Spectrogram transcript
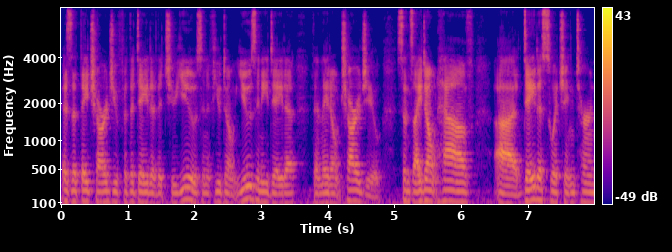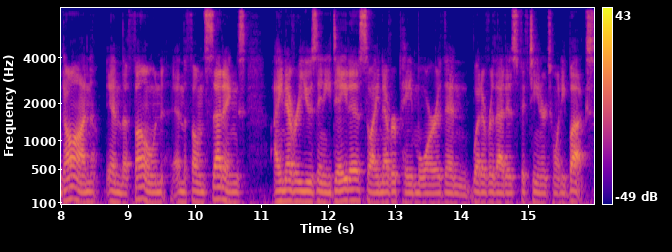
is that they charge you for the data that you use, and if you don't use any data, then they don't charge you. Since I don't have uh, data switching turned on in the phone and the phone settings, I never use any data, so I never pay more than whatever that is, 15 or 20 bucks.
